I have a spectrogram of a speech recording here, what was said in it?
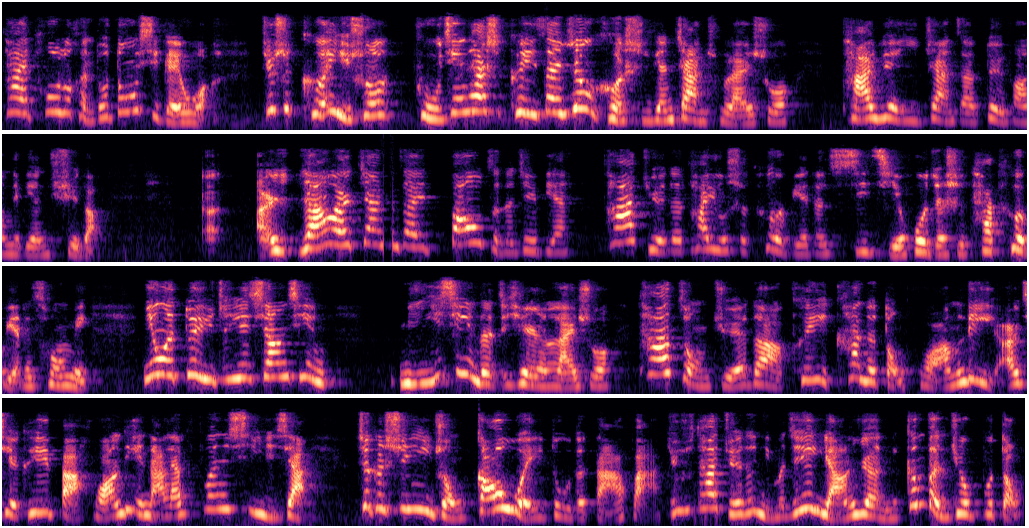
他还偷了很多东西给我，就是可以说普京他是可以在任何时间站出来说他愿意站在对方那边去的，而然而站在包子的这边，他觉得他又是特别的稀奇，或者是他特别的聪明，因为对于这些相信。迷信的这些人来说，他总觉得可以看得懂黄历，而且可以把黄历拿来分析一下这个是一种高维度的打法，就是他觉得你们这些洋人，你根本就不懂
